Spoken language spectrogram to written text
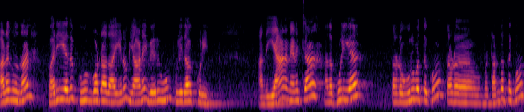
அடங்குவது தான் பரியது கூர்கோட்டாதாயினும் யானை வெறுவும் புலிதாக கூறின். அந்த யானை நினச்சா அந்த புலியை தன்னோட உருவத்துக்கும் தன்னோட தந்தத்துக்கும்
